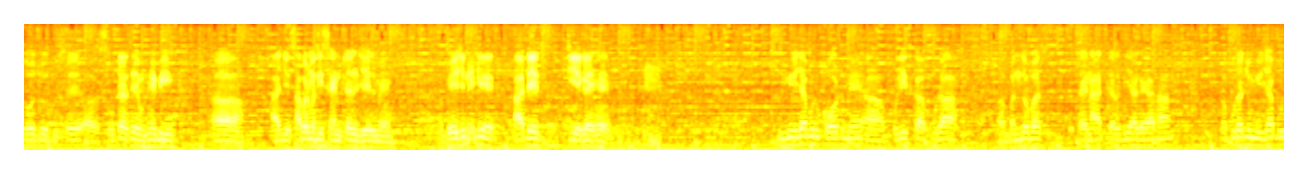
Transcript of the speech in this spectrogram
दो जो दूसरे शूटर थे, उन्हें भी आज साबरमती सेंट्रल जेल में भेजने के आदेश दिए गए हैं। मिर्ज़ापुर कोर्ट में पुलिस का पूरा बंदोबस्त तैनात कर दिया गया था। पूरा जो मिर्ज़ापुर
